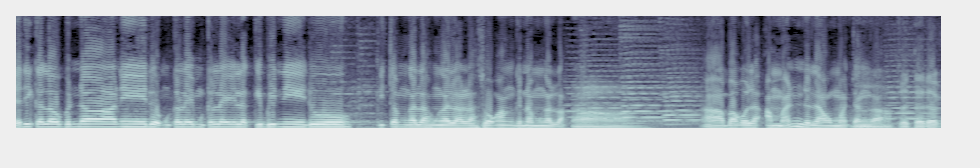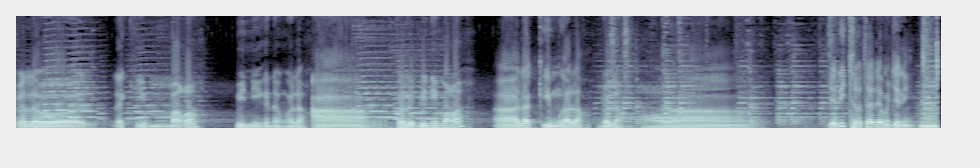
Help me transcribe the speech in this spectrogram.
Jadi kalau benda ni duk mengkelai-mengkelai laki bini tu kita mengalah-mengalah lah seorang kena mengalah. Ha. Ah barulah aman dalam rumah tangga. Hmm. Kata dia kalau laki marah, bini kena mengalah. Ah, Kalau bini marah, ah laki mengalah. mengalah. Oh. Ah. Jadi cerita dia macam ni. Hmm.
